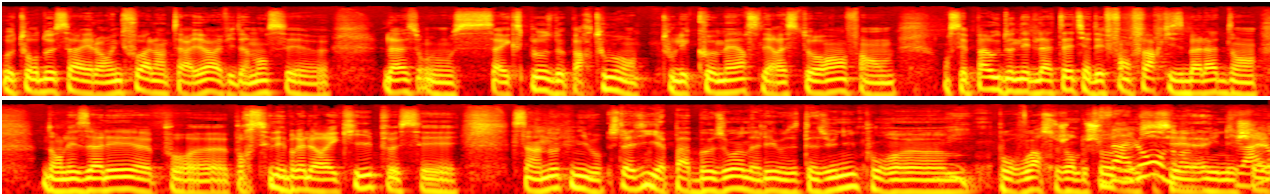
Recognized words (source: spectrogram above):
autour de ça. Et alors, une fois à l'intérieur, évidemment, c'est euh, là, ça explose de partout, en tous les commerces, les restaurants. Enfin, on ne sait pas où donner de la tête. Il y a des fanfares qui se baladent dans, dans les allées pour, euh, pour célébrer leur équipe. C'est un autre niveau. Cela dit, il n'y a pas besoin d'aller aux États-Unis pour, euh, pour voir ce genre de choses, même si c'est à une échelle.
